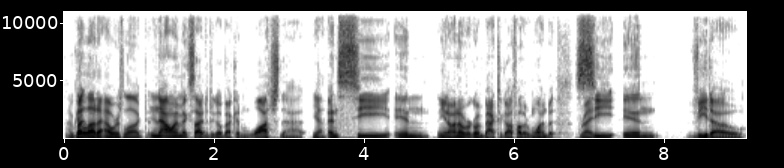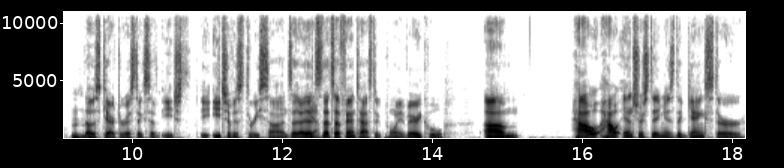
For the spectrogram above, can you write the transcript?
I've got But a lot of hours logged. Yeah. Now I'm excited to go back and watch that. Yeah. and see in you know I know we're going back to Godfather one, but Right. see in Vito Mhm. those characteristics of each each of his three sons. That's that's a fantastic point. Very cool. Um, how how interesting is the gangster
